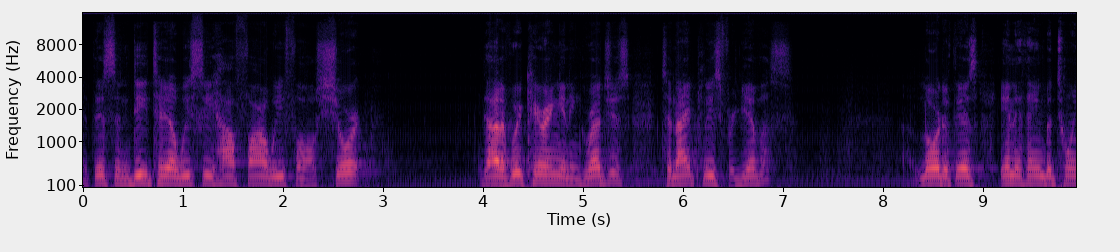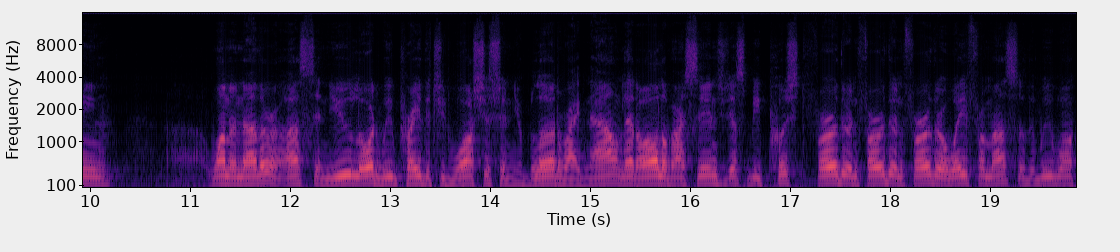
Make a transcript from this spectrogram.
at this in detail, we see how far we fall short. God, if we're carrying any grudges tonight, please forgive us. Uh, Lord, if there's anything between uh, one another or us and you, Lord, we pray that you'd wash us in your blood right now. Let all of our sins just be pushed further and further and further away from us so that we won't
